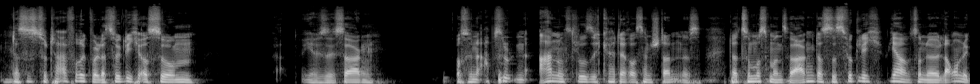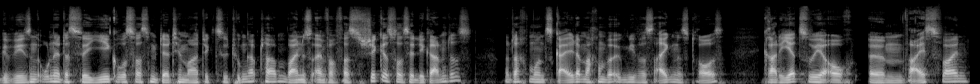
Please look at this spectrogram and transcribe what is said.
Das ist total verrückt, weil das wirklich aus so einem, ja, wie soll ich sagen, aus so einer absoluten Ahnungslosigkeit heraus entstanden ist. Dazu muss man sagen, das ist wirklich, ja, so eine Laune gewesen, ohne dass wir je groß was mit der Thematik zu tun gehabt haben. Wein ist einfach was Schickes, was Elegantes. Da dachten wir uns, geil, da machen wir irgendwie was Eigenes draus. Gerade jetzt, wo ja auch ähm, Weißwein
